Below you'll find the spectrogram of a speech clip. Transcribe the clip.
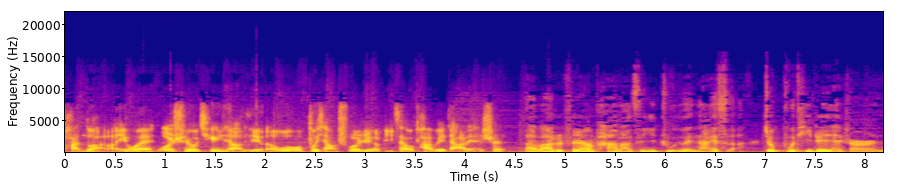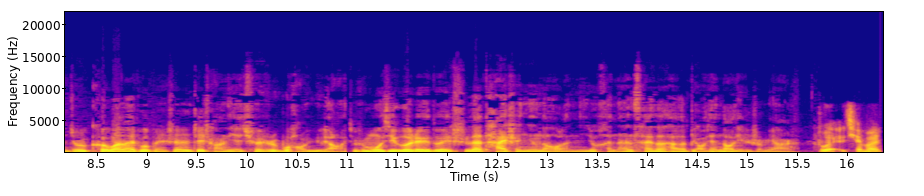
判断了，因为我是有倾向性的，我我不想说这个比赛，我怕被打脸。是大巴是非常怕把自己主队奶死，就不提这件事儿。就是客观来说，本身这场也确实不好预料。就是墨西哥这个队实在太神经刀了，你就很难猜测他的表现到底是什么样的。对，前面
